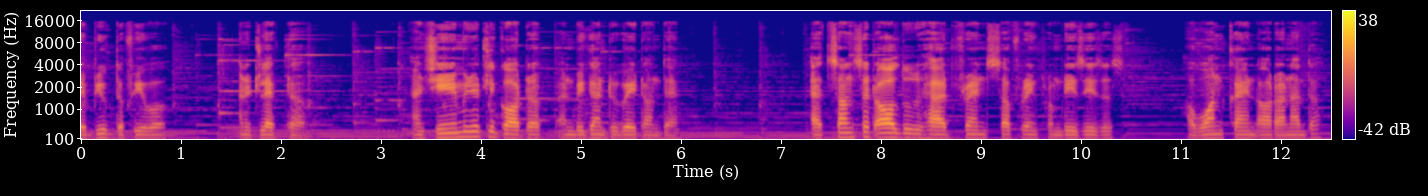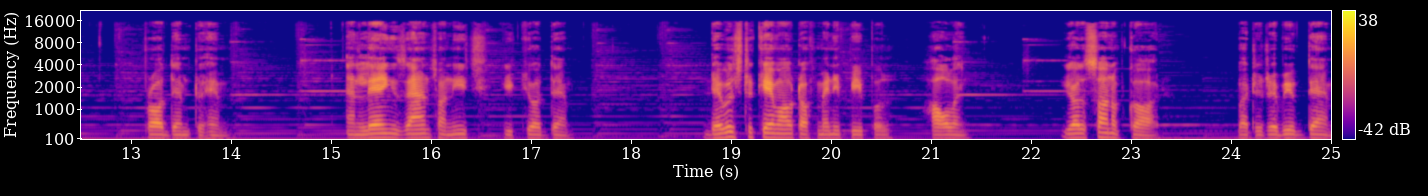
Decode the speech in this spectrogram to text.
rebuked the fever, and it left her. And she immediately got up and began to wait on them. At sunset, all those who had friends suffering from diseases of one kind or another brought them to him, and laying his hands on each, he cured them. Devils too came out of many people, howling, You are the Son of God. But he rebuked them,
